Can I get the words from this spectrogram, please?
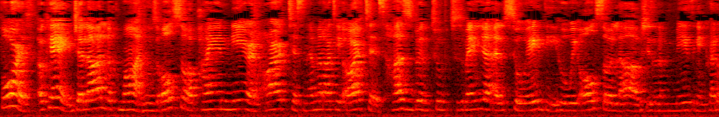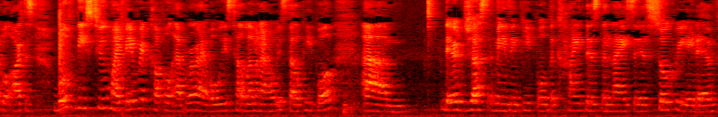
Fourth, okay, Jalal Luqman, who's also a pioneer, an artist, an Emirati artist, husband to Sumaya Al Suwaidi, who we also love. She's an amazing, incredible artist. Both these two, my favorite couple ever. I always tell them and I always tell people. Um, they're just amazing people, the kindest, the nicest, so creative.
